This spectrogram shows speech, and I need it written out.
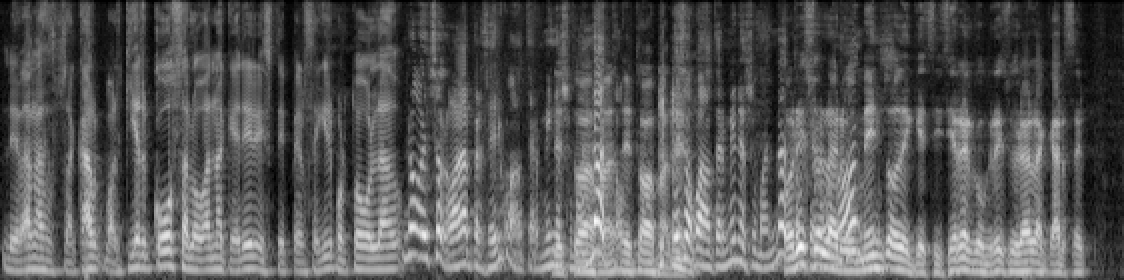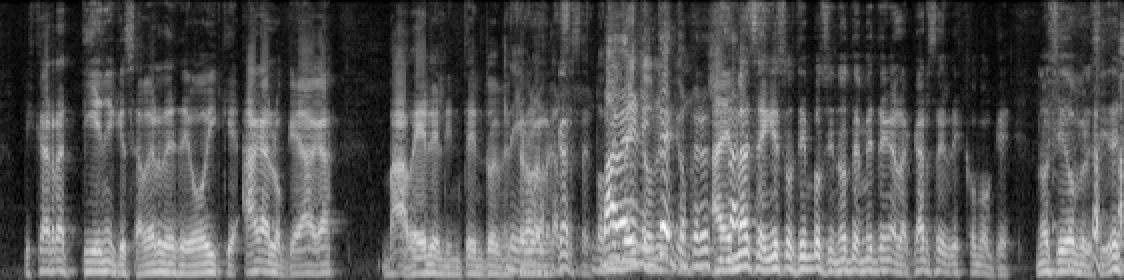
Le van a sacar cualquier cosa, lo van a querer este, perseguir por todos lados. No, eso lo van a perseguir cuando termine De su mandato. ma- de todas maneras. Eso cuando termine su mandato. Por eso el argumento antes. de que si cierra el Congreso irá a la cárcel, Vizcarra tiene que saber desde hoy que haga lo que haga, va a haber el intento de meterlo a la cárcel. Va a haber el 2020 o intento, 2021. pero es una- Además, en estos tiempos, si no te meten a la cárcel, es como que no has sido presidente.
